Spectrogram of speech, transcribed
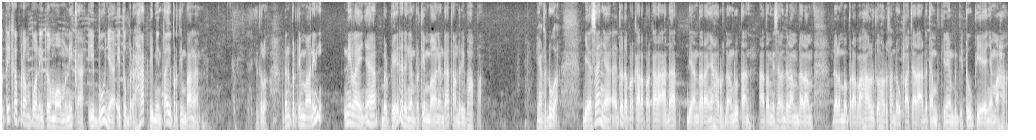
ketika perempuan itu mau menikah ibunya itu berhak dimintai pertimbangan. Gitu loh. Dan pertimbangan ini nilainya berbeda dengan pertimbangan yang datang dari bapak. Yang kedua, biasanya itu ada perkara-perkara adat, di antaranya harus dangdutan atau misalnya dalam dalam dalam beberapa hal itu harus ada upacara adat yang begini yang begitu, biayanya mahal.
